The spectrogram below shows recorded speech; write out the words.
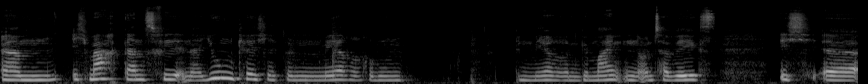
ähm, ich mache ganz viel in der Jugendkirche. Ich bin in mehreren, in mehreren Gemeinden unterwegs. Ich äh,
